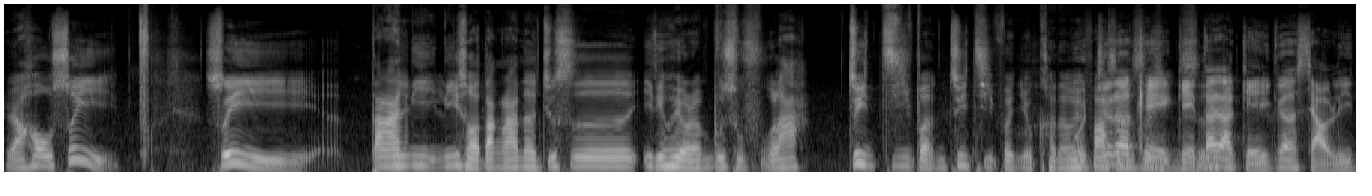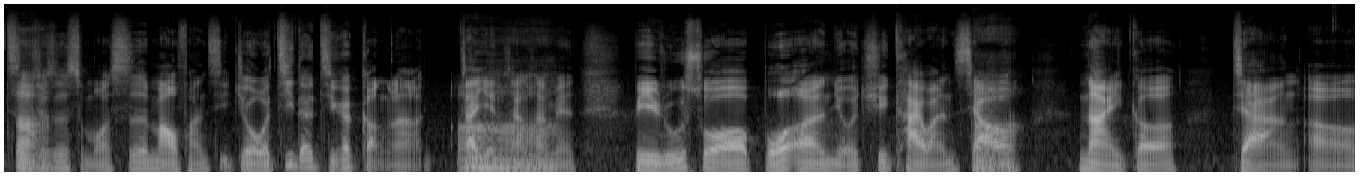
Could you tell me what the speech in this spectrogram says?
然后所以所以当然理理所当然的就是一定会有人不舒服啦。最基本最基本有可能会我觉得可以给大家给一个小例子，啊就是什么是冒犯喜剧。我记得几个梗啊，在演唱啊上面，比如说伯恩有去开玩笑啊哪一个讲呃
